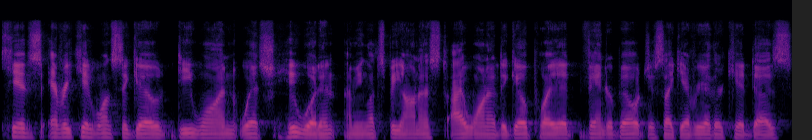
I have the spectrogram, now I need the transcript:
kids every kid wants to go d1 which who wouldn't? I mean let's be honest i wanted to go play at vanderbilt just like every other kid does.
